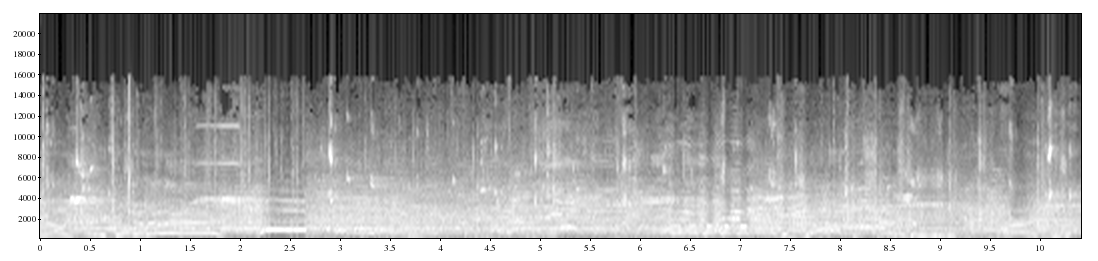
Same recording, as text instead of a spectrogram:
there, Allie. There you go, Michelle. Billy! Up, up, up, up, up. Good job. Good All right, here's it.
